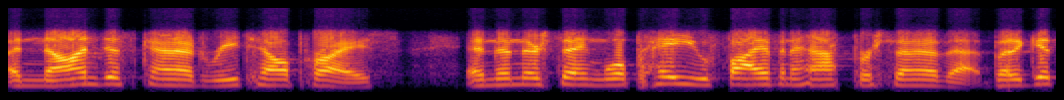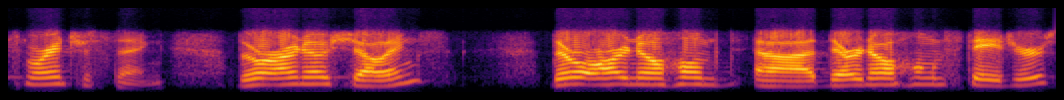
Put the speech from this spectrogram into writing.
a non-discounted retail price, and then they're saying we'll pay you five and a half percent of that. But it gets more interesting. There are no showings. There are no home. Uh, there are no home stagers.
